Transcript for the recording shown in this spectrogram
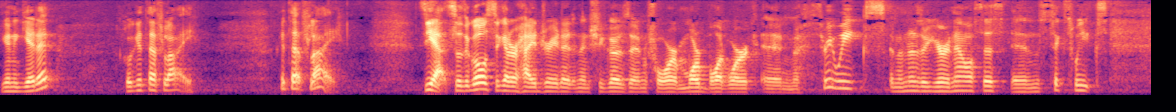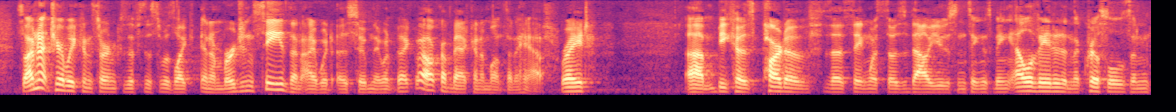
You gonna get it? Go get that fly. Get that fly yeah, so the goal is to get her hydrated, and then she goes in for more blood work in three weeks, and another urinalysis in six weeks. So I'm not terribly concerned, because if this was like an emergency, then I would assume they wouldn't be like, well, I'll come back in a month and a half, right? Um, because part of the thing with those values and things being elevated and the crystals and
